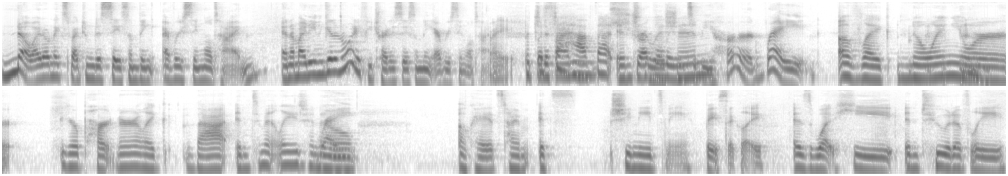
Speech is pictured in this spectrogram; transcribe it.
no, I don't expect him to say something every single time, and I might even get annoyed if you try to say something every single time. Right. But just if to I'm have that struggling to be heard, right? of like knowing your your partner like that intimately to know Right. okay it's time it's she needs me basically is what he intuitively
